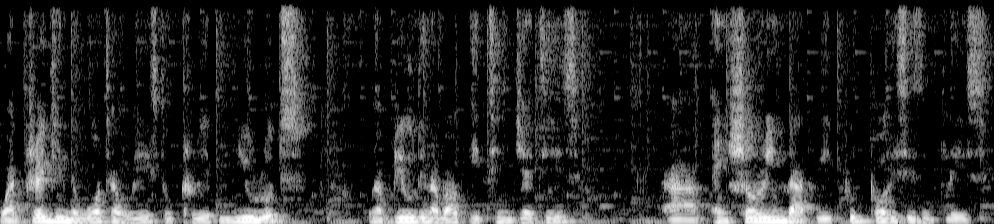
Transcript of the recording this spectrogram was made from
We're dredging the waterways to create new routes. We're building about 18 jetties, um, ensuring that we put policies in place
